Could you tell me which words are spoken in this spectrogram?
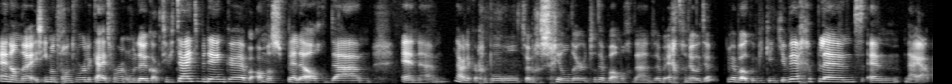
En dan uh, is iemand verantwoordelijkheid voor, om een leuke activiteit te bedenken. We hebben allemaal spellen al gedaan. En uh, nou, lekker geborreld. We hebben geschilderd. Wat hebben we allemaal gedaan? We hebben echt genoten. We hebben ook een weekendje weggepland. En nou ja,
